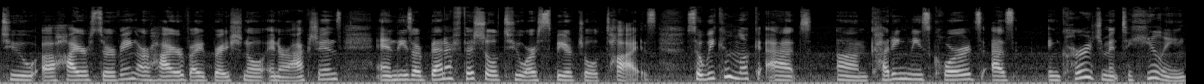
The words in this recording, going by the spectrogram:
to a higher serving or higher vibrational interactions, and these are beneficial to our spiritual ties. So we can look at um, cutting these cords as encouragement to healing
